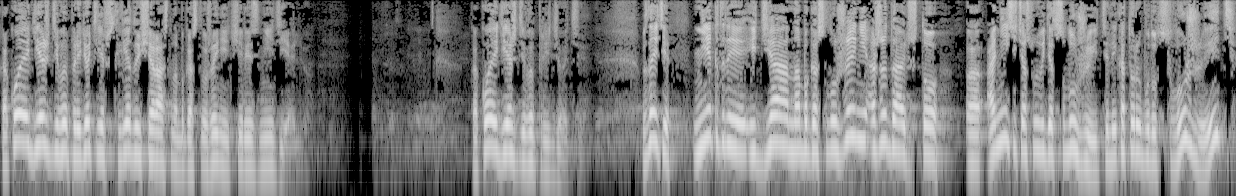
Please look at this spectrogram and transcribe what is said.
какой одежде вы придете в следующий раз на богослужение через неделю? Какой одежде вы придете? Вы знаете, некоторые, идя на богослужение, ожидают, что э, они сейчас увидят служителей, которые будут служить,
